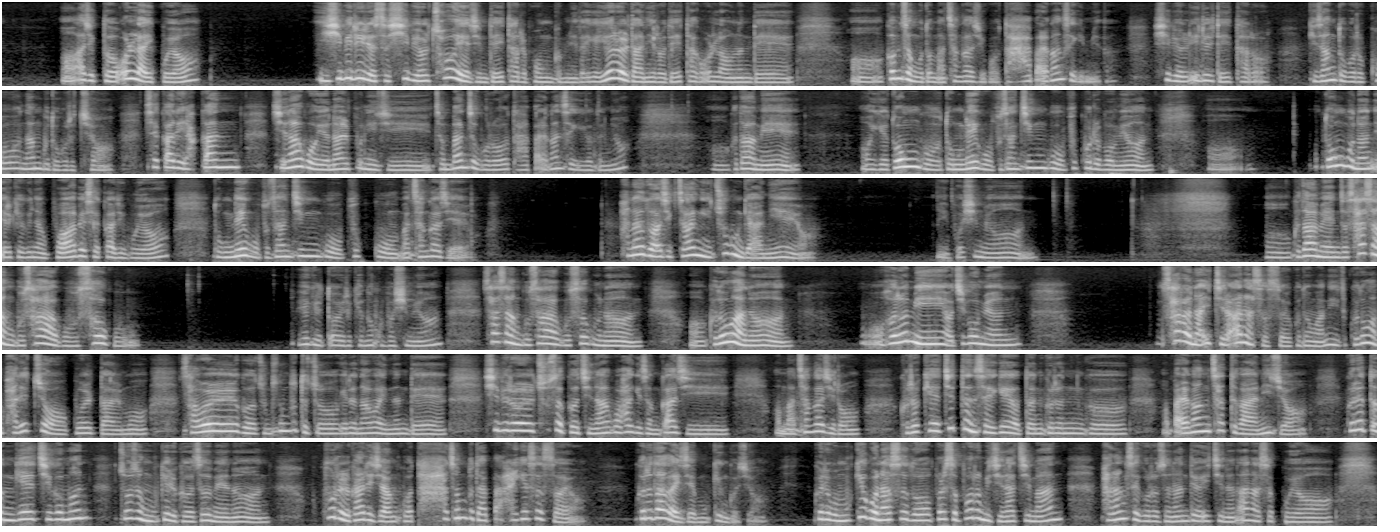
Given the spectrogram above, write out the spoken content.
어, 아직 더 올라 있고요. 21일에서 12월 초에 지금 데이터를 본 겁니다. 이게 열흘 단위로 데이터가 올라오는데 어, 검정구도 마찬가지고 다 빨강색입니다. 12월 1일 데이터로 기장도 그렇고 남부도 그렇죠. 색깔이 약간 진하고 연할 뿐이지 전반적으로 다 빨간색이거든요. 어, 그 다음에 어, 이게 동구, 동래구, 부산 진구, 북구를 보면 어, 동구는 이렇게 그냥 보합의 색깔이고요. 동래구, 부산 진구, 북구 마찬가지예요. 하나도 아직 장이 죽은 게 아니에요. 이 보시면 어, 그 다음에 이제 사상구, 사하구, 서구 여기를 또 이렇게 놓고 보시면 사상구, 사하구, 서구는 어, 그동안은 어, 흐름이 어찌 보면 살아나 있지를 않았었어요. 그동안. 이- 그동안 바랬죠. 9월달, 뭐, 4월 그 중순부터 쭉 이래 나와 있는데, 11월 추석 그 지나고 하기 전까지, 어, 마찬가지로, 그렇게 짙은 색의 어떤 그런 그, 어, 빨강 차트가 아니죠. 그랬던 게 지금은 조정 묶일 그 점에는 쿨을 가리지 않고 다 전부 다 빨개졌어요. 그러다가 이제 묶인 거죠. 그리고 묶이고 나서도 벌써 보름이 지났지만 파란색으로 전환되어 있지는 않았었고요.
